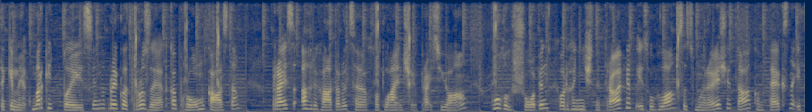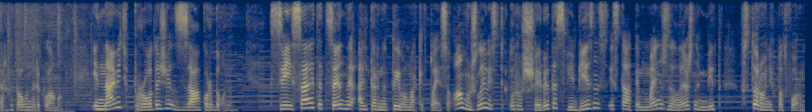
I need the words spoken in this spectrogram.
такими як маркетплейси, наприклад, розетка, пром, каста, прайс-агрегатори це Hotline чи Price.ua, Google Shopping, органічний трафік із Google, соцмережі та контекстна і таргетована реклама. І навіть продажі за кордоном. Свій сайт це не альтернатива маркетплейсу, а можливість розширити свій бізнес і стати менш залежним від сторонніх платформ.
